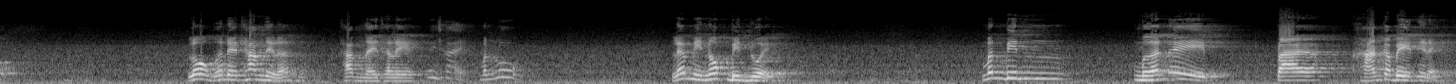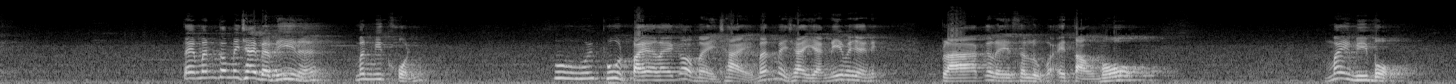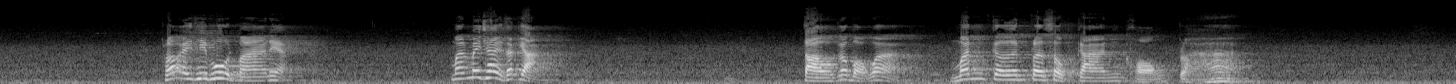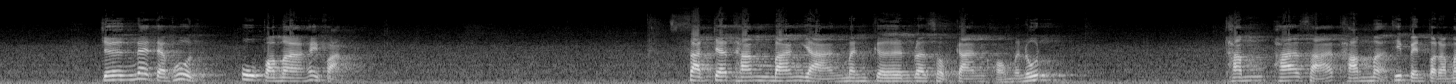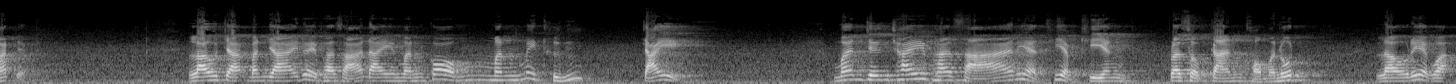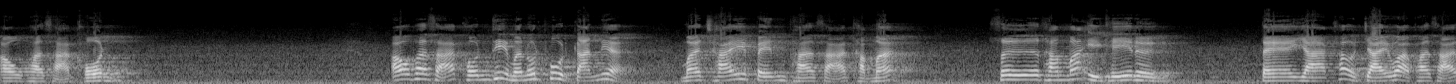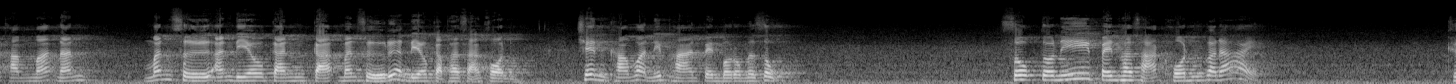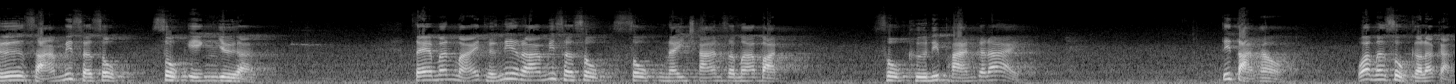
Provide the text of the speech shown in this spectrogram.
โล่งเหมือนในถ้ำนี่เหรอถ้ำในทะเล ไม่ใช่ มันโล่งแล้วมีนกบินด้วย มันบินเหมือนไอ้ปลา หางกระเบนนี่แหละ แต่มันก็ไม่ใช่แบบนี้นะ มันมีขน โอ้ยพูดไปอะไรก็ไม่ใช่ มันไม่ใช่อย่างนี้ไม่อย่างนี้ ปลาก็เลยสรุปว่าไอ้เต่าโมไม่มีบก เพราะไอ้ที่พูดมาเนี่ย มันไม่ใช่สักอย่าง เต่าก็บอกว่ามันเกินประสบการณ์ของปลา จึงได้แต่พูดอุปมาให้ฟัง สัจธรรมบางอย่างมันเกินประสบการณ์ของมนุษย์ทำภาษาธรรมอะที่เป็นปรมัตเนี่ยเราจะบรรยายด้วยภาษาใดมันก็มันไม่ถึงใจ มันจึงใช้ภาษาเนี่ยเทียบเคียงประสบการณ์ของมนุษย์ เราเรียกว่าเอาภาษาคน เอาภาษาคนที่มนุษย์พูดกันเนี่ยมาใช้เป็นภาษาธรรมะ สื่อธรรมะอีกทีหนึ่ง แต่อยากเข้าใจว่าภาษาธรรมะนั้น มันสื่ออันเดียวกันกับมันสื่อเรื่องเดียวกับภาษาคน เช่นคำว่านิพพานเป็นบรมสุข สุขตัวนี้เป็นภาษาคนก็ได้ คือสามมิสสุข สุขอิงเหยื่อ แต่มันหมายถึงนิรามิสสุขสุขในฌานสมาบัติ สุขคือนิพพานก็ได้ ที่ต่างเอา ว่ามันสุขก็แล้วกัน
